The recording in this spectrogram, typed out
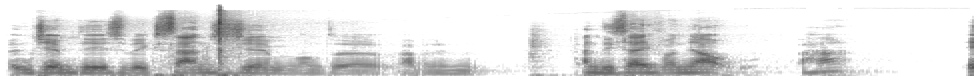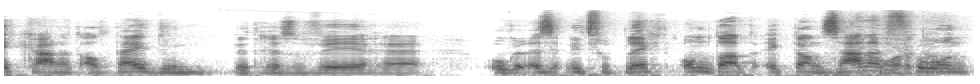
een gym deze week, Sans Gym, want eh, we hebben een, en die zei van, ja, hè, ik ga het altijd doen, dit reserveren, ook al is het niet verplicht, omdat ik dan zelf gewoon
